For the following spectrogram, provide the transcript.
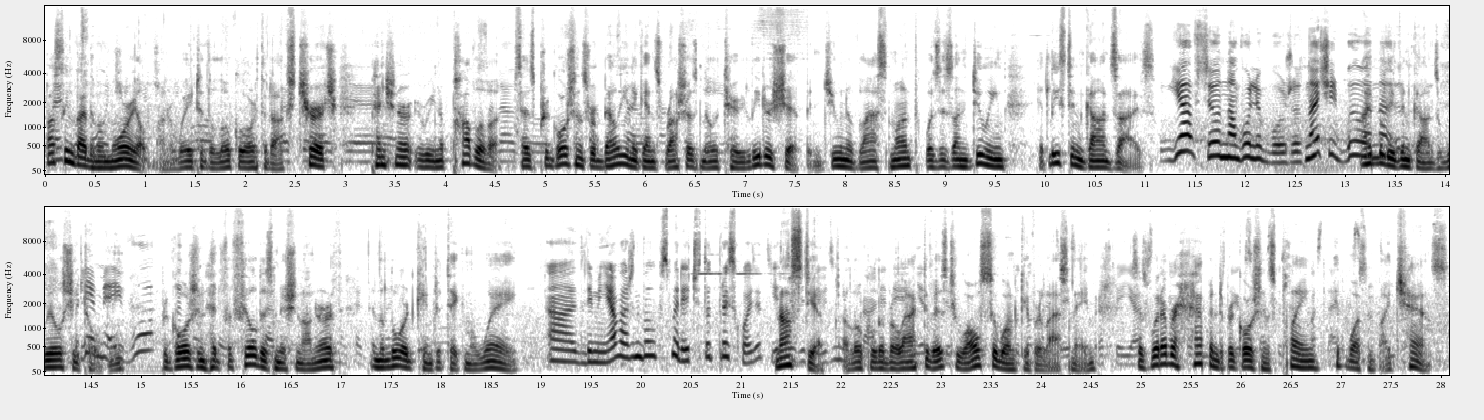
Passing by the memorial on her way to the local Orthodox church, pensioner Irina Pavlova says Prigozhin's rebellion against Russia's military leadership in June of last month was his undoing, at least in God's eyes. I believe in God's will, she told me. Prigozhin had fulfilled his mission on earth, and the Lord came to take him away. Nastya, a local liberal activist who also won't give her last name, says whatever happened to Prigozhin's plane, it wasn't by chance.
